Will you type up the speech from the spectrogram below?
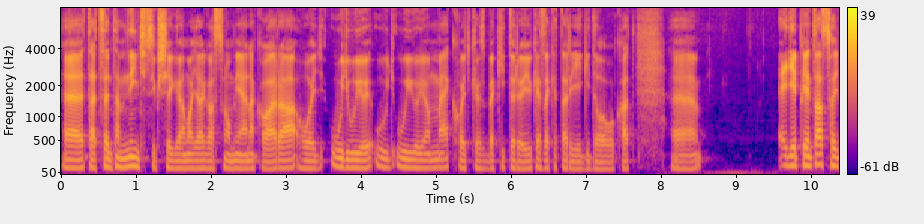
Tehát szerintem nincs szüksége a magyar gasztronómiának arra, hogy úgy, új, úgy újuljon meg, hogy közben kitöröljük ezeket a régi dolgokat. Egyébként az, hogy,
